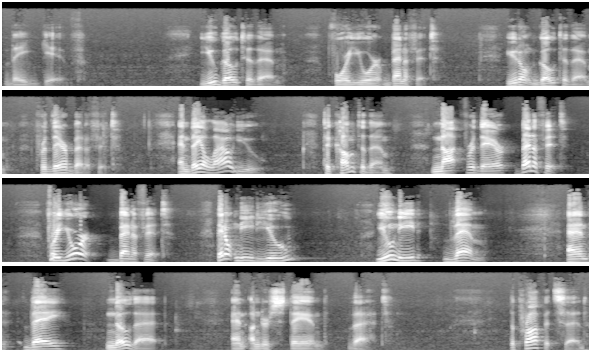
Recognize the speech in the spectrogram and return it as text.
They give. You go to them for your benefit. You don't go to them for their benefit. And they allow you to come to them not for their benefit, for your benefit. They don't need you, you need them. And they know that and understand that. The prophet said,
